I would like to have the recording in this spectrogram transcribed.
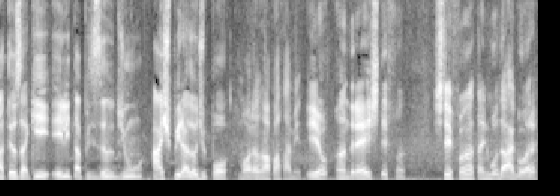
Matheus aqui, ele tá precisando de um aspirador de pó. Mora no apartamento. Eu, André e Stefan. Stefan tá indo mudar agora.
